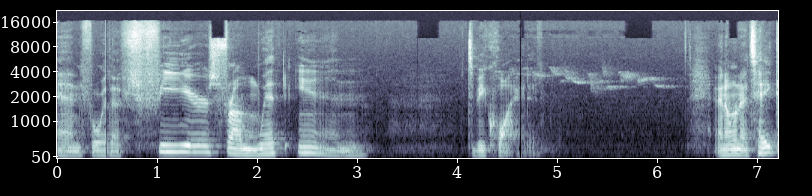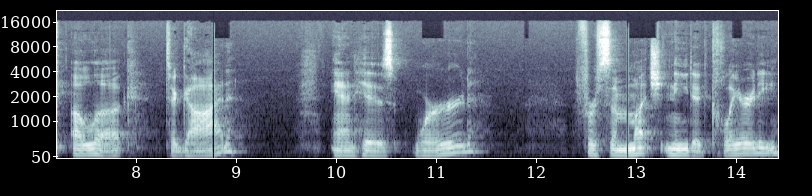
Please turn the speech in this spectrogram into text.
and for the fears from within to be quieted. And I want to take a look to God and His Word for some much needed clarity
